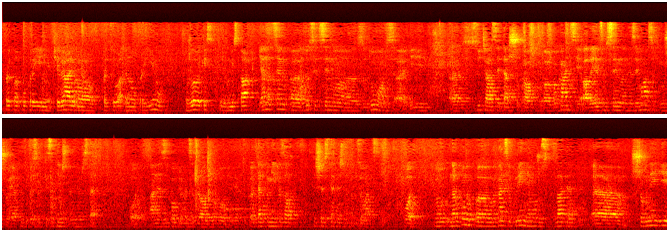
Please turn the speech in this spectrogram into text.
Наприклад, в Україні. Чи реально працювати на Україну? Можливо, в якихось містах? Я над цим е, досить сильно е, задумався і е, в свій час я теж шукав вакансії, але я цим сильно не займався, тому що я хотів би все-таки закінчити університет, а не захоплюватися зразу роботою. Як то дехто мені казав, ти ще встигнеш не працювати. Ну, на рахунок вакансій в Україні я можу сказати, що вони є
